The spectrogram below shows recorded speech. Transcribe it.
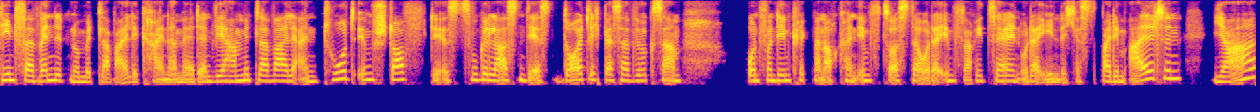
Den verwendet nur mittlerweile keiner mehr, denn wir haben mittlerweile einen Totimpfstoff, der ist zugelassen, der ist deutlich besser wirksam und von dem kriegt man auch kein Impfzoster oder Impfvarizellen oder ähnliches. Bei dem alten, ja,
